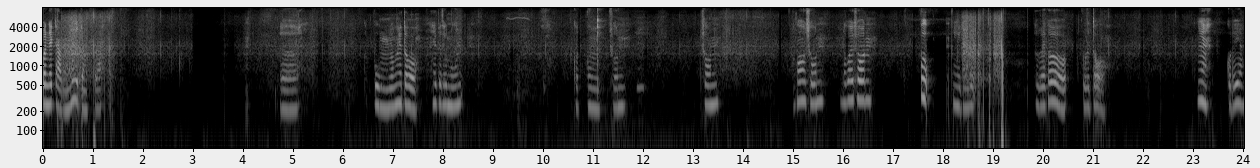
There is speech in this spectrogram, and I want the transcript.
บรรยากาศมันมืดจังฟ้าเออกดปุ่มแล้วไงต่อให้ไปทางนู้น กดปุ่มชน ชน แล้วก็ชน แล้วก็ชน ปึ๊บ นี่ตรงนี้ต่อไปก็เลยต่อ เนี่ย กดได้ยัง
